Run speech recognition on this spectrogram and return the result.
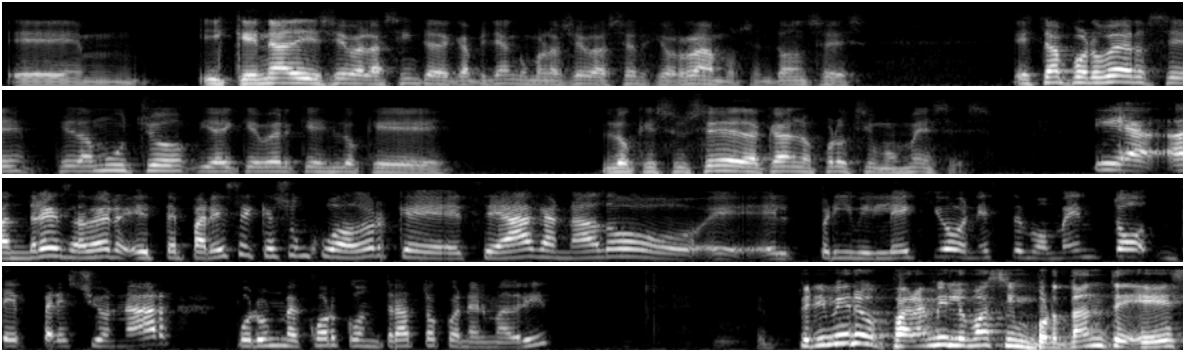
eh, y que nadie lleva la cinta de capitán como la lleva Sergio Ramos. Entonces, está por verse, queda mucho y hay que ver qué es lo que, lo que sucede de acá en los próximos meses. Y Andrés, a ver, eh, ¿te parece que es un jugador que se ha ganado eh, el privilegio en este momento de presionar por un mejor contrato con el Madrid? Primero, para mí lo más importante es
